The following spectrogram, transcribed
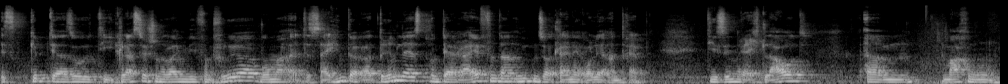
Es gibt ja so die klassischen Rollen wie von früher, wo man das Hinterrad drin lässt und der Reifen dann unten so eine kleine Rolle antreibt. Die sind recht laut, ähm, machen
